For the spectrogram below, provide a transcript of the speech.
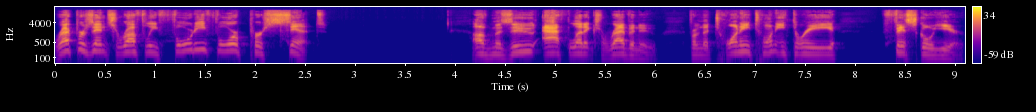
represents roughly 44% of Mizzou Athletics revenue from the 2023 fiscal year.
